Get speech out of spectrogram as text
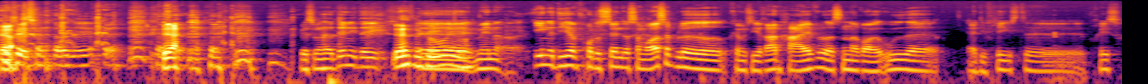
Ja. ja. hvis man havde det. Ja. hvis man havde den idé. Ja, det kunne man jo. øh, Men øh, en af de her producenter, som også er blevet, kan man sige, ret hyped, og sådan er røget ud af, af de fleste øh, pris,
